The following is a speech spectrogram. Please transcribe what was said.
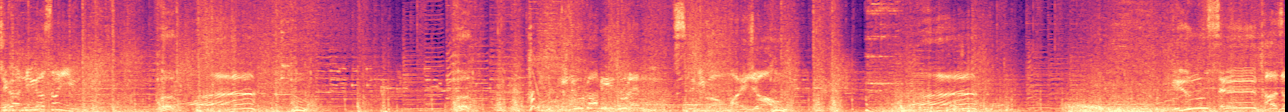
しが逃がさんよ。ああ犬神グレン次はお前じゃああ流星火山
